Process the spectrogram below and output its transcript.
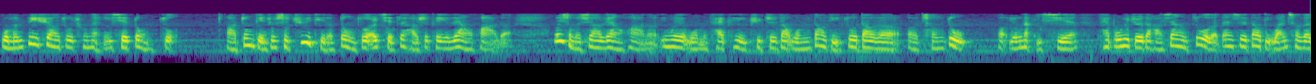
我们必须要做出哪一些动作。啊，重点就是具体的动作，而且最好是可以量化的。为什么是要量化呢？因为我们才可以去知道我们到底做到了呃程度呃有哪一些，才不会觉得好像做了，但是到底完成了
